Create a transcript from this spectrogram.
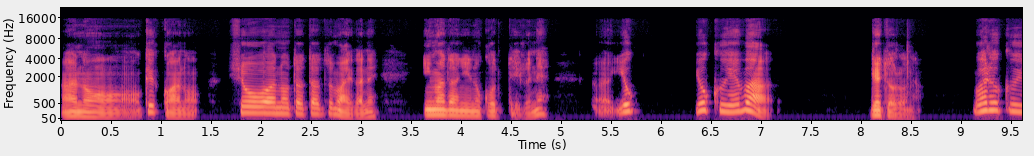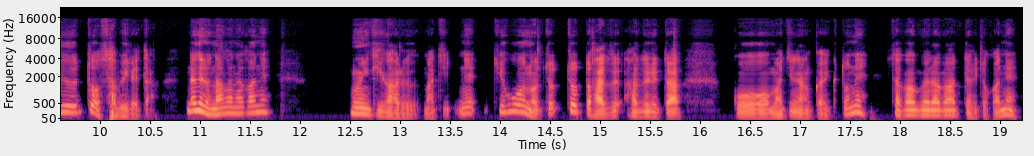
あのー結構あの、昭和の佇まいがね、未だに残っているね。よ、よく言えば、レトロな。悪く言うと、寂れた。だけど、なかなかね、雰囲気がある街。ね、地方のちょちょっと外れた、こう、街なんか行くとね、酒蔵があったりとかね、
